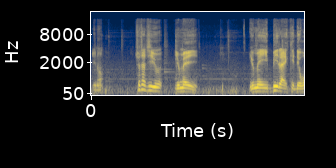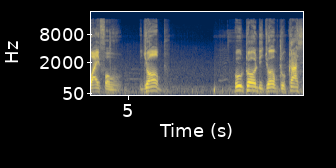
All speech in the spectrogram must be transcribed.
you know, so that you you may you may be like the wife of Job, who told Job to curse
